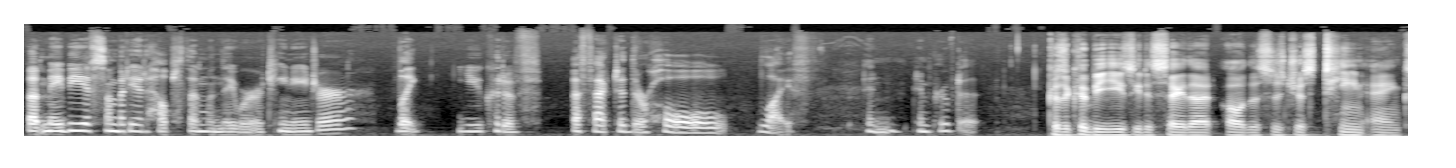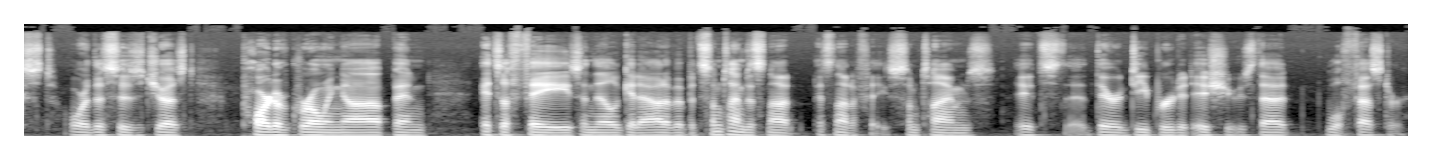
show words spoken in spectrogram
But maybe if somebody had helped them when they were a teenager, like you could have affected their whole life and improved it. Because it could be easy to say that, oh, this is just teen angst, or this is just part of growing up, and it's a phase, and they'll get out of it. But sometimes it's not. It's not a phase. Sometimes it's there are deep rooted issues that will fester.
